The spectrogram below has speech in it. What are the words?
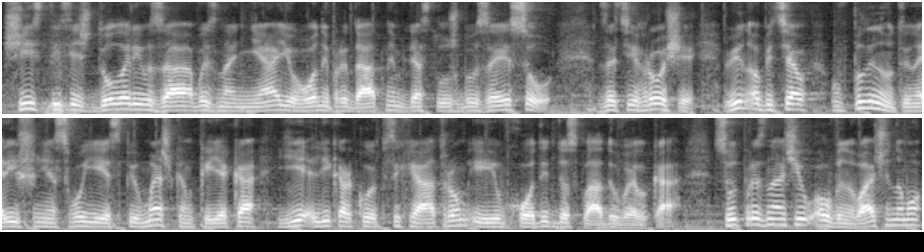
6 тисяч доларів за визнання його непридатним для служби в ЗСУ. За ці гроші він обіцяв вплинути на рішення своєї співмешканки, яка є лікаркою-психіатром і входить до складу ВЛК. Суд призначив обвинуваченому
